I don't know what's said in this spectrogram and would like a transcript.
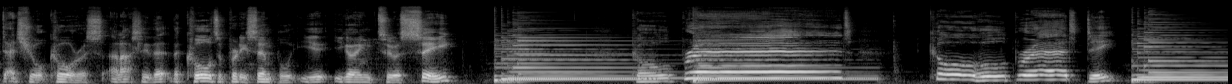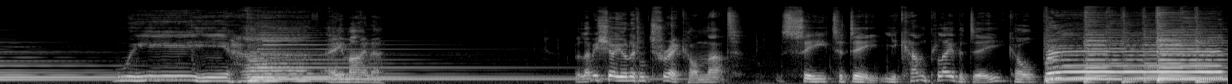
dead short chorus and actually the, the chords are pretty simple. You, you're going to a C. Cold bread. Cold bread D we have A minor. But let me show you a little trick on that C to D. You can play the D, cold bread,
